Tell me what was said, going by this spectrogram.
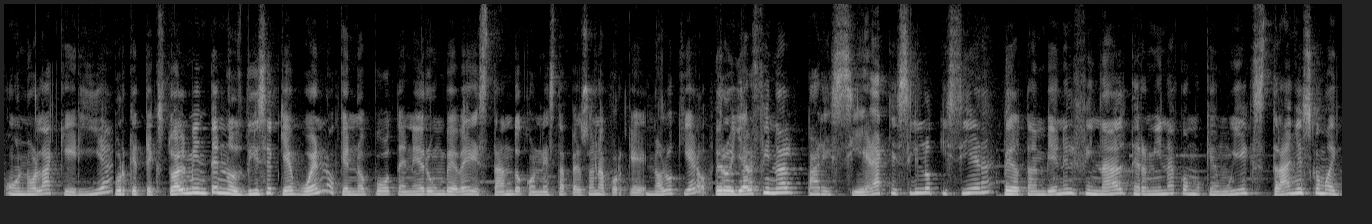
o no la quería? Porque textualmente nos dice que bueno que no puedo tener un bebé estando con esta persona porque no lo quiero. Pero ya al final pareciera que sí lo quisiera, pero también el final termina como que muy extraño. Es como de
